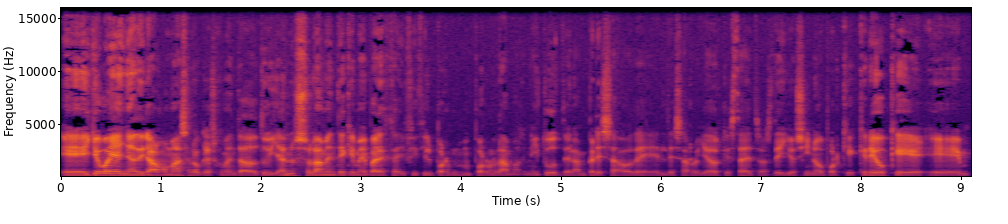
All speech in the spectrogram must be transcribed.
Yo voy a añadir algo más a lo que has comentado tú. Ya no es solamente que me parezca difícil por, por la magnitud de la empresa o del desarrollador que está detrás de ello, sino porque creo que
